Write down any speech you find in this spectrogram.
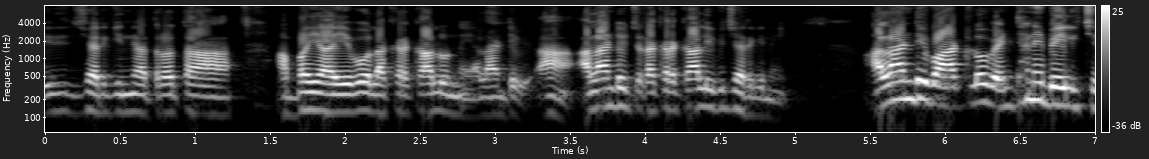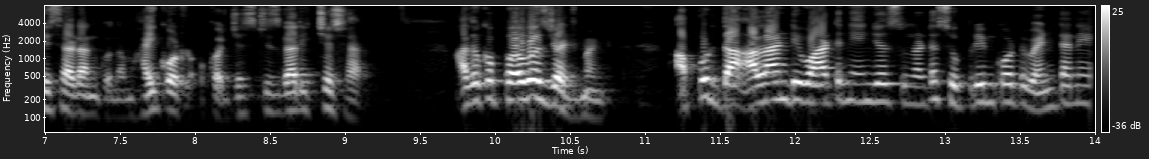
ఇది జరిగింది ఆ తర్వాత అబ్బాయి ఏవో రకరకాలు ఉన్నాయి అలాంటివి అలాంటివి రకరకాలు ఇవి జరిగినాయి. అలాంటి వాటిలో వెంటనే బెయిల్ ఇచ్చేసాడు అనుకుందాం హైకోర్టులో ఒక జస్టిస్ గారు ఇచ్చేశారు. అదొక పర్వస్ జడ్జ్మెంట్ అప్పుడు దా అలాంటి వాటిని ఏం చేస్తుందంటే సుప్రీంకోర్టు వెంటనే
